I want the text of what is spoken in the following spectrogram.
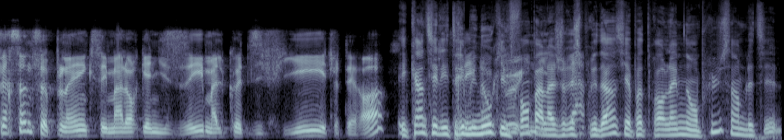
personne se plaint que c'est mal organisé, mal codifié, etc. Et quand c'est les tribunaux qui le font par la jurisprudence, il n'y a pas de problème non plus, semble-t-il?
